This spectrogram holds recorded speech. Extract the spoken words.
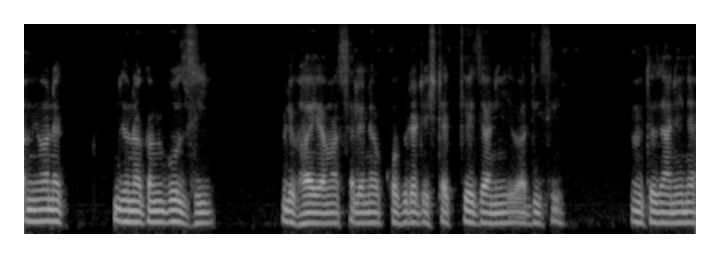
আমি অনেক জনাকে আমি বলছি, বলে, ভাই, আমার চ্যানেলে কপিরাইট স্ট্রাইক কে জানি বা দিছি? আমি তো জানি না।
